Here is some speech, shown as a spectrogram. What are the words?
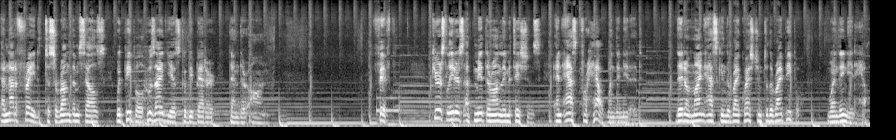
and are not afraid to surround themselves with people whose ideas could be better than their own. Fifth, Curious leaders admit their own limitations and ask for help when they need it. They don't mind asking the right question to the right people when they need help.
